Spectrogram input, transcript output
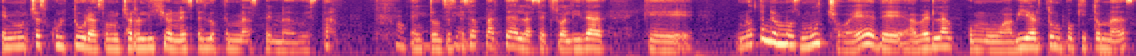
en muchas culturas o muchas religiones es lo que más penado está. Entonces, esa parte de la sexualidad que no tenemos mucho, ¿eh? De haberla como abierto un poquito más,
